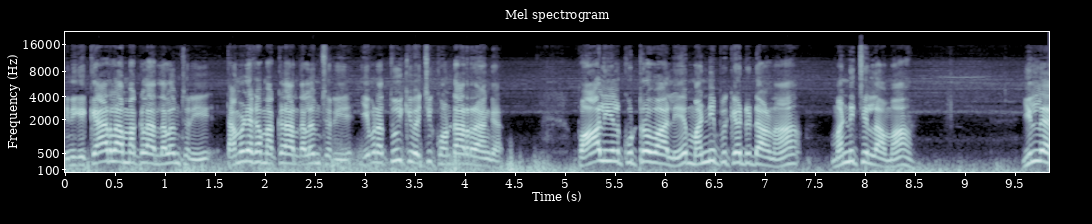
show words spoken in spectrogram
இன்றைக்கி கேரளா மக்களாக இருந்தாலும் சரி தமிழக மக்களாக இருந்தாலும் சரி இவனை தூக்கி வச்சு கொண்டாடுறாங்க. பாலியல் குற்றவாளி மன்னிப்பு கேட்டுட்டானா? மன்னிச்சிடலாமா? இல்லை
